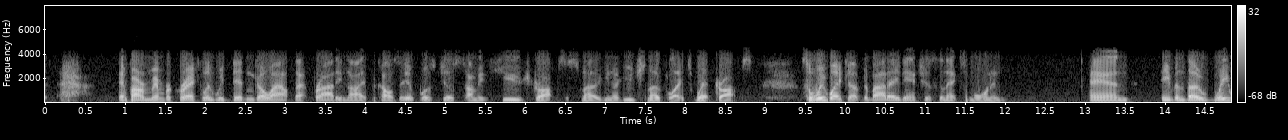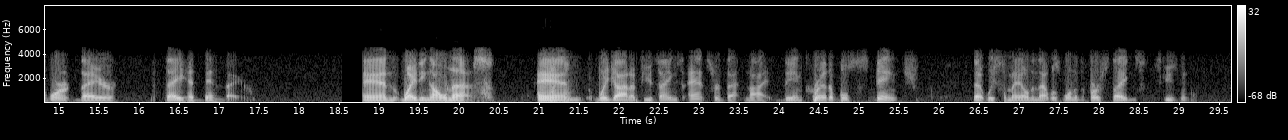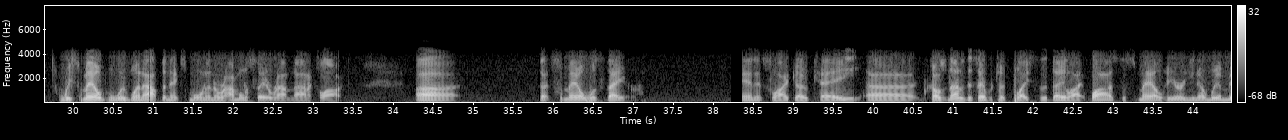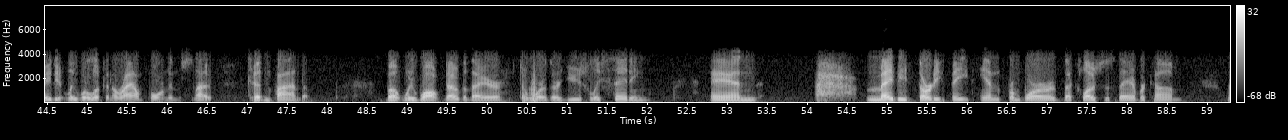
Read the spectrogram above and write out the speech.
if I remember correctly, we didn't go out that Friday night because it was just, I mean, huge drops of snow, you know, huge snowflakes, wet drops. So we wake up to about eight inches the next morning, and even though we weren't there, they had been there and waiting on us. And we got a few things answered that night. The incredible stench that we smelled, and that was one of the first things, excuse me, we smelled when we went out the next morning, or I'm going to say around nine o'clock. Uh, that smell was there, and it's like okay, uh, because none of this ever took place in the daylight. Why is the smell here? You know, we immediately were looking around for them in the snow, couldn't find them, but we walked over there to where they're usually sitting, and maybe 30 feet in from where the closest they ever come,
